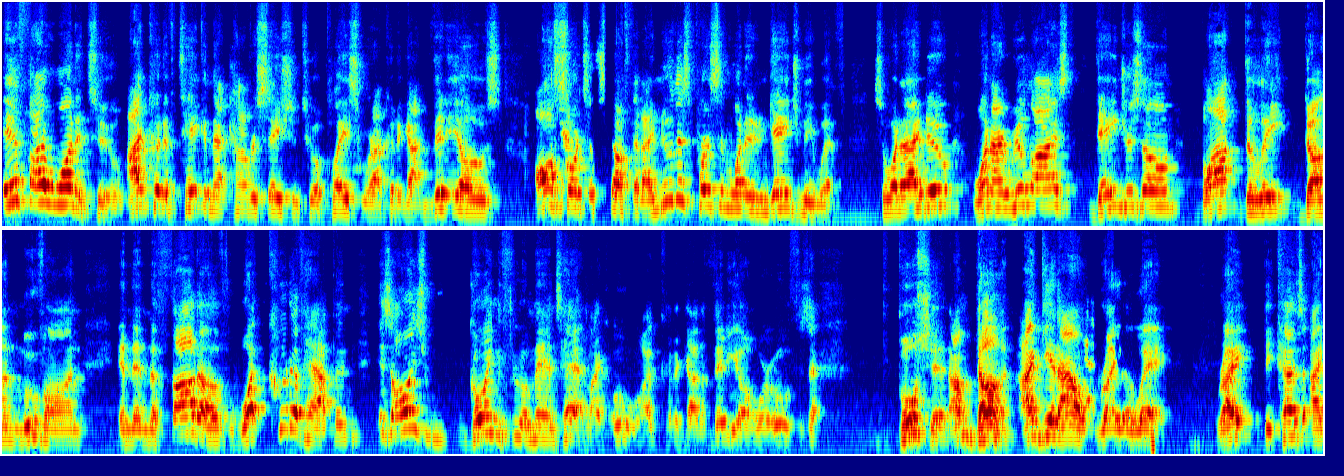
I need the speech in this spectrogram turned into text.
If I wanted to, I could have taken that conversation to a place where I could have gotten videos, all yeah. sorts of stuff that I knew this person wanted to engage me with. So what did I do? When I realized danger zone, block, delete, done, move on. And then the thought of what could have happened is always going through a man's head. Like, oh, I could have got a video or oh, bullshit. I'm done. I get out right away. right? Because I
